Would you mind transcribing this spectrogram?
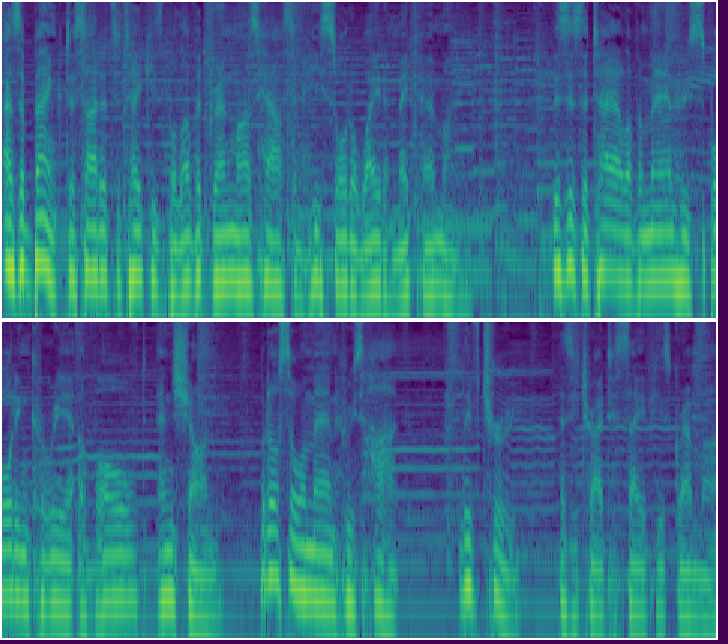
As a bank decided to take his beloved grandma's house and he sought a way to make her money. This is the tale of a man whose sporting career evolved and shone, but also a man whose heart lived true as he tried to save his grandma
